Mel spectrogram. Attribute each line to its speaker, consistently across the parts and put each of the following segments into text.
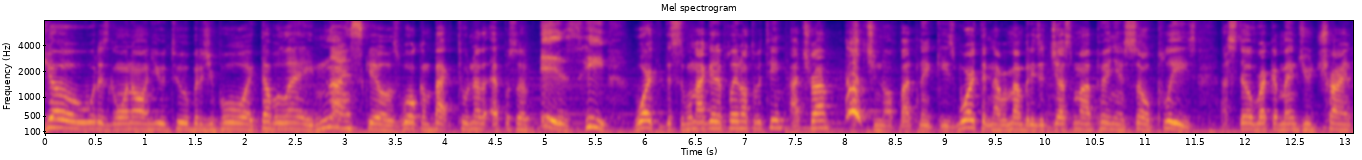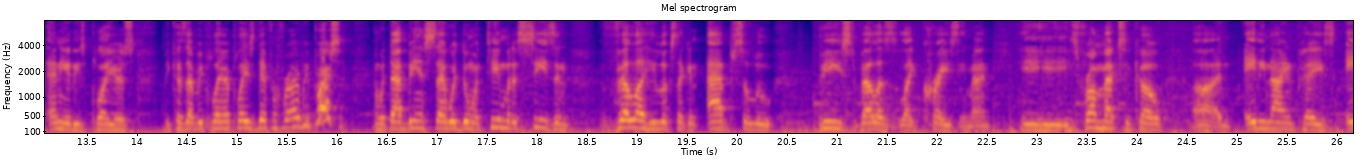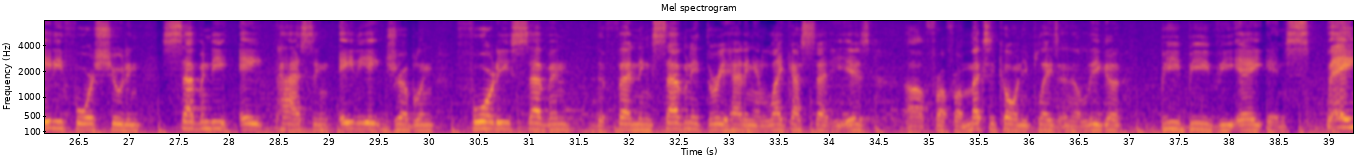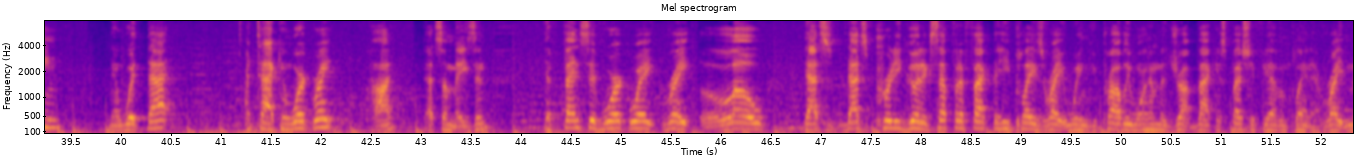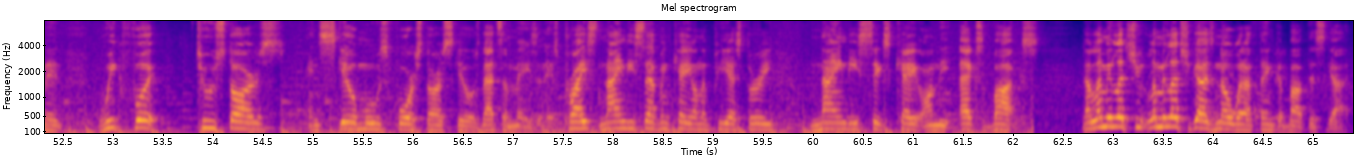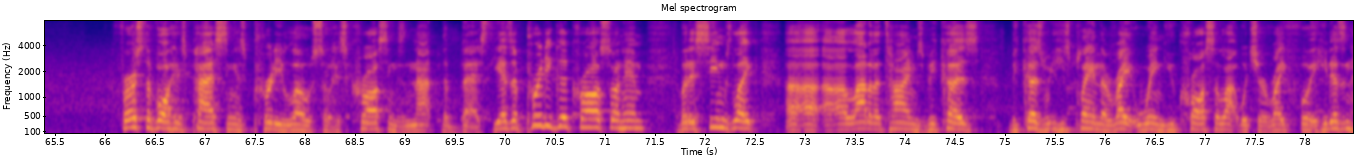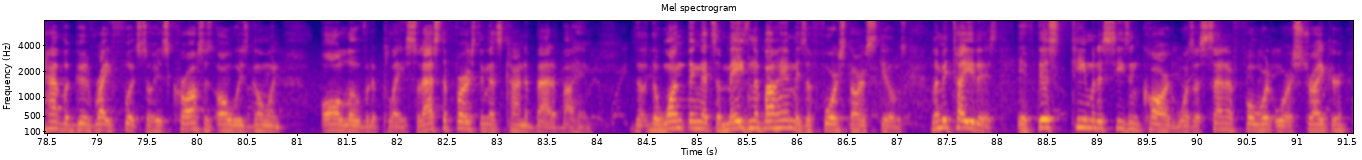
Speaker 1: Yo, what is going on YouTube? It is your boy, Double A, 9 Skills. Welcome back to another episode of Is He Worth It? This is when I get to play an Ultimate Team, I try, I let you know if I think he's worth it. Now remember, these are just my opinions, so please, I still recommend you trying any of these players because every player plays different for every person. And with that being said, we're doing Team of the Season. Vela, he looks like an absolute beast. Vela's like crazy, man. He, he's from Mexico. Uh, an 89 pace, 84 shooting, 78 passing, 88 dribbling, 47 defending, 73 heading, and like I said, he is uh, from, from Mexico and he plays in the Liga BBVA in Spain. And with that, attacking work rate, high. That's amazing. Defensive work rate, rate low that's that's pretty good, except for the fact that he plays right wing. You probably want him to drop back, especially if you haven't played at right mid. Weak foot, two stars, and skill moves, four star skills. That's amazing. His price, 97k on the PS3, 96k on the Xbox. Now let me let you let me let you guys know what I think about this guy. First of all, his passing is pretty low, so his crossing's not the best. He has a pretty good cross on him, but it seems like uh, a, a lot of the times because because he's playing the right wing, you cross a lot with your right foot. He doesn't have a good right foot, so his cross is always going all over the place. So that's the first thing that's kind of bad about him. The, the one thing that's amazing about him is a four-star skills. Let me tell you this. If this team of the season card was a center forward or a striker,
